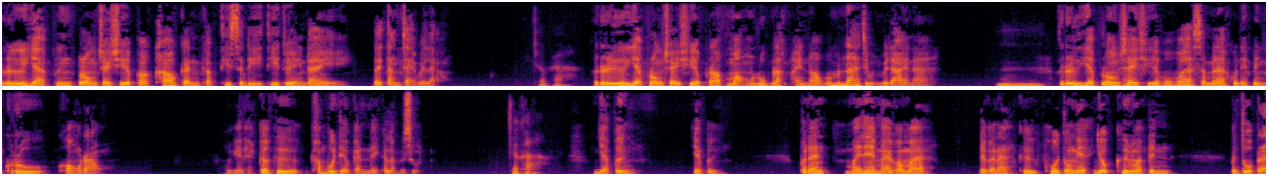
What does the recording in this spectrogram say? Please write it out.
หรืออย่าพึ่งปรงใจเชื่อเพราะเข้ากันกับทฤษฎีที่ตัวเองได้ได้ตั้งใจไว้แล้ว เจ้าค่ะ หรืออย่าปรงใจเชื่อเพราะมองรูปลักษณ์ภายนอกว่ามันน่าจะเป็นไปได้นะอืมหรืออย่าปรงใจเชื่อเพราะว่าสมณะคนนี้เป็นครูของเราโอเคนะก็คือคำพูดเดียวกันในกลมสูตรเจ้าค่ะ อย่าพึ่ง อย่าพึ่ง เพราะฉะนั้นไม่ได้หมายความว่า เดี๋ยวกันนะ คือพูดตรงเนี้ยยกขึ้นมาเป็นเป็นตัวแปร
